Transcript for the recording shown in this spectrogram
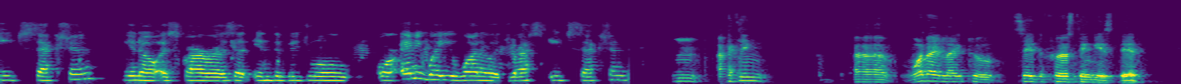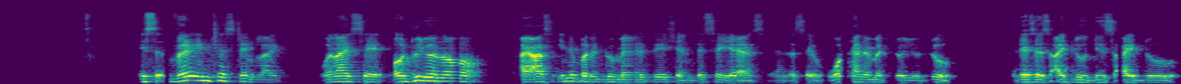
each section? You know, as far as an individual or any way you want to address each section. Mm, I think uh, what I like to say the first thing is that it's very interesting. Like when I say, "Oh, do you know?" I ask anybody do meditation. They say yes, and I say, "What kind of meditation do you do?" And they says, "I do this. I do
